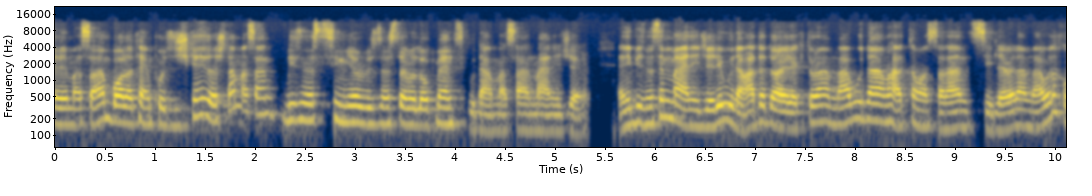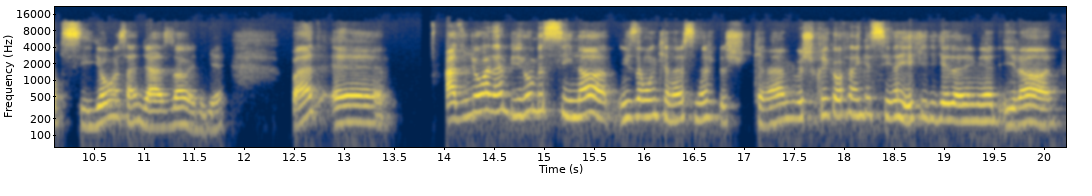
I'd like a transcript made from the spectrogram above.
مثلا بالاترین position ی داشتم مثلا business senior business development بودم مثلا manager یعنی business manager ی بودم. حتی director هم نبودم. حتی مثلا سی لول هم نبودم. خب CEO مثلا جذابه دیگه. بعد از اونجا اومدم بیرون به سینا. این زمان کنار سینا بش... کنار به شوخی گفتن که سینا یکی دیگه داره میاد ایران.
